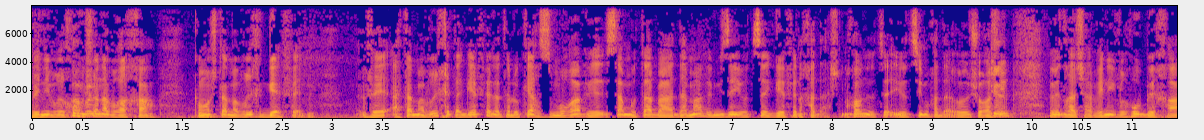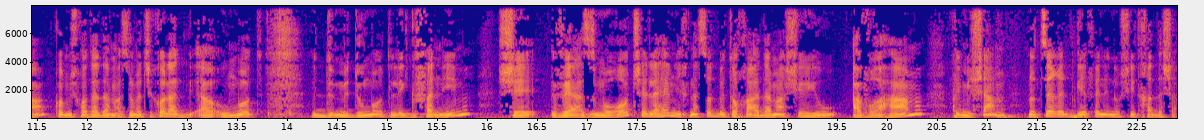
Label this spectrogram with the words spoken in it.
ונברחו אבל- מלשון הברכה, כמו שאתה מבריך גפן. ואתה מבריך את הגפן, אתה לוקח זמורה ושם אותה באדמה, ומזה יוצא גפן חדש, נכון? יוצא, יוצאים חד... שורשים, כן. ונברחו בך כל משפחות האדמה. זאת אומרת שכל האומות מדומות לגפנים, ש... והזמורות שלהם נכנסות בתוך האדמה שיהיו אברהם, ומשם נוצרת גפן אנושית חדשה.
